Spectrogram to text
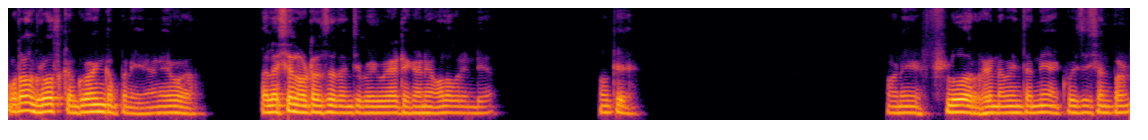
overall growth growing company आहे आणि हे बघा पॅलेशियल हॉटेल्स आहेत त्यांची वेगवेगळ्या ठिकाणी ऑल ओव्हर इंडिया ओके आणि फ्लोअर हे नवीन त्यांनी ॲक्विजिशन पण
